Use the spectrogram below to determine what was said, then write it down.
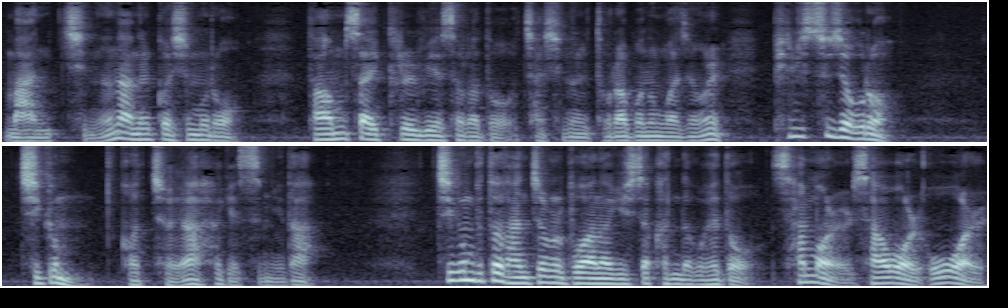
많지는 않을 것이므로 다음 사이클을 위해서라도 자신을 돌아보는 과정을 필수적으로 지금 거쳐야 하겠습니다. 지금부터 단점을 보완하기 시작한다고 해도 3월, 4월, 5월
